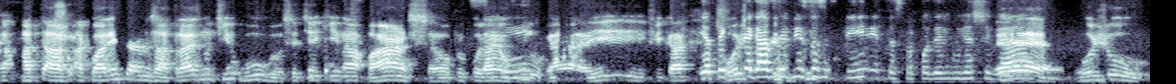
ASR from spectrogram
Há, há 40 anos atrás não tinha o Google, você tinha que ir na Barça ou procurar Sim. em algum lugar aí e ficar. Ia ter que pegar as revistas espíritas para poder investigar. É, hoje o,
